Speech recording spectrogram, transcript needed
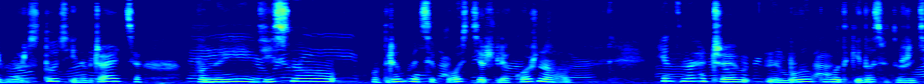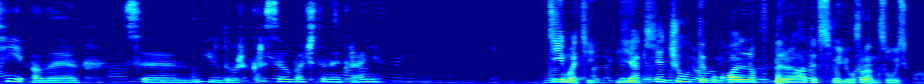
І вони ростуть і навчаються. Вони дійсно отримують цей простір для кожного. Я не знаю, чи було у кого такий досвід у житті, але це дуже красиво бачити на екрані. Тімоті, як я чув, ти буквально втратив свою французьку.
